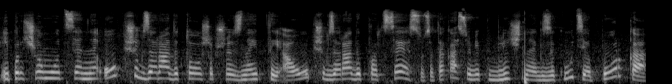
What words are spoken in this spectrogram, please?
І причому це не обшук заради того, щоб щось знайти, а обшук заради процесу. Це така собі публічна екзекуція, порка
